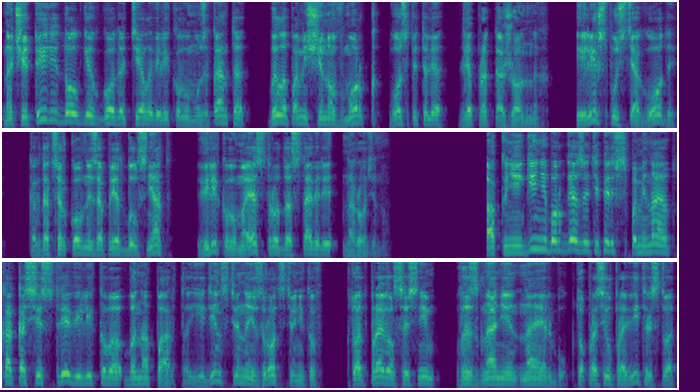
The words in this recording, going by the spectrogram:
На четыре долгих года тело великого музыканта было помещено в морг госпиталя для прокаженных, и лишь спустя годы, когда церковный запрет был снят, великого маэстро доставили на родину. О княгине Боргезе теперь вспоминают как о сестре великого Бонапарта, единственной из родственников, кто отправился с ним в изгнание на Эльбу, кто просил правительства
